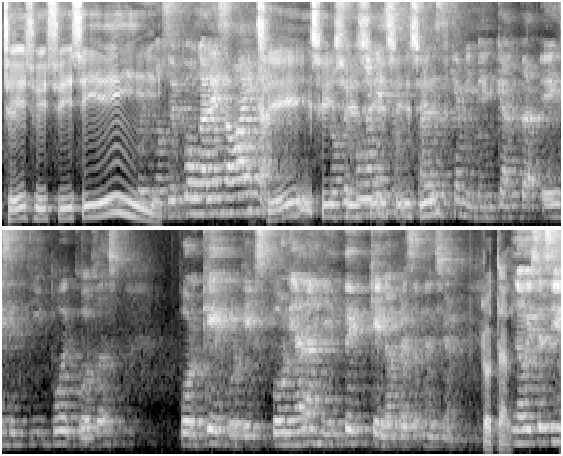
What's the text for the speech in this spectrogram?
Sí, sí, sí, Pues sí. no se pongan esa vaina. Sí, sí, No se sí, pongan sí, eso. sí, sí. ¿Sabes que a mí me encanta ese tipo de cosas? ¿Por qué? Porque expone a la gente que no presta atención. Total. No dice si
